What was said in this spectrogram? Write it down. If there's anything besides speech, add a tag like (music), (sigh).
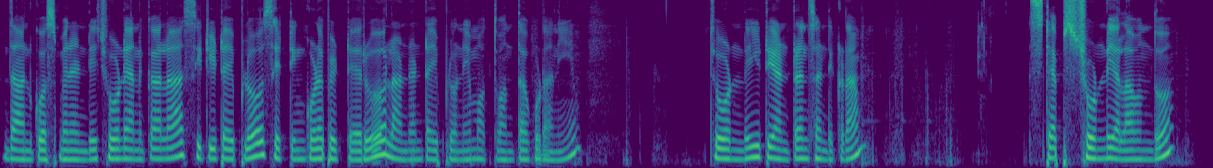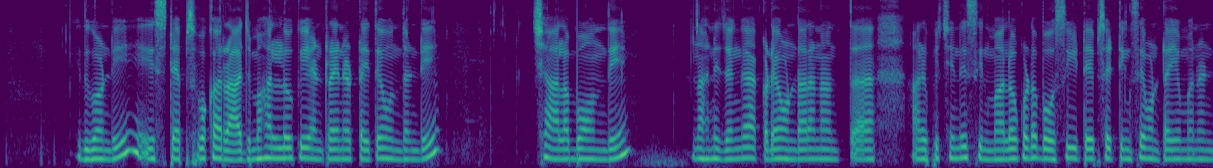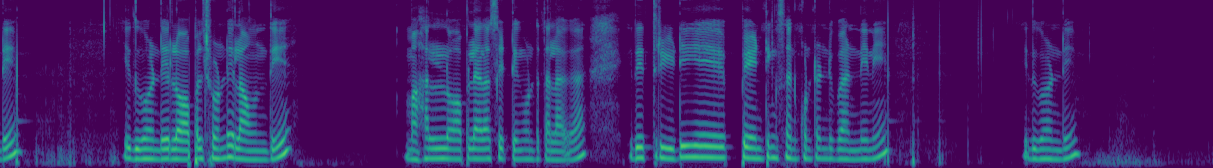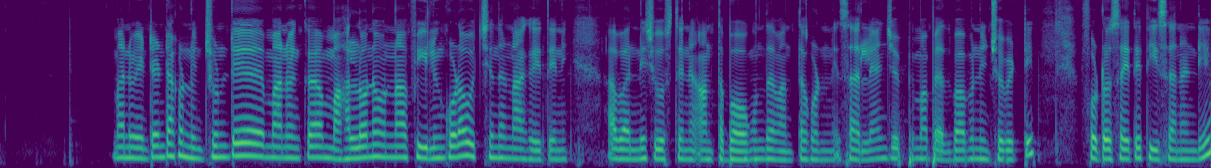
దానికోసమేనండి. చూడండి వెనకాల సిటీ టైప్లో సెట్టింగ్ కూడా పెట్టారు. లండన్ టైప్లోనే మొత్తం అంతా కూడాని. చూడండి ఇటు ఎంట్రన్స్ అండి ఇక్కడ. స్టెప్స్ చూడండి ఎలా ఉందో. ఇదిగోండి ఈ స్టెప్స్ ఒక రాజ్మహల్లోకి ఎంటర్ అయినట్టు అయితే ఉందండి. చాలా బాగుంది. నాకు నిజంగా అక్కడే ఉండాలని అంత అనిపించింది. సినిమాలో కూడా బహుశా ఈ టైప్ సెట్టింగ్సే ఉంటాయేమోనండి. ఇదిగోండి లోపల చూడండి ఇలా ఉంది. మహల్ లోపల ఎలా సెట్టింగ్ ఉంటుంది అలాగా. ఇది త్రీ డీ పెయింటింగ్స్ అనుకుంటండి ఇవన్నీని. ఇదిగోండి. మనం ఏంటంటే అక్కడ నుంచుంటే మనం ఇంకా మహల్లోనే ఉన్న ఫీలింగ్ కూడా వచ్చిందండి నాకైతేని. అవన్నీ చూస్తేనే అంత బాగుంది అవంతా కూడా. సర్లే అని చెప్పి మా పెద్దబాబుని నించోబెట్టి ఫొటోస్ అయితే తీసానండి.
